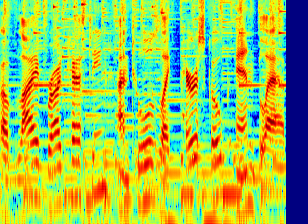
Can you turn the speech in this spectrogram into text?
of live broadcasting on tools like Periscope and Blab.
